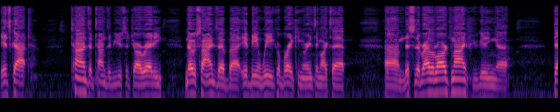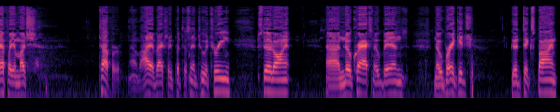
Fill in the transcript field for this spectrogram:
it's got tons and tons of usage already. No signs of uh, it being weak or breaking or anything like that. Um, this is a rather large knife. You're getting uh, definitely a much tougher. Um, I have actually put this into a tree, stood on it. Uh, no cracks, no bends, no breakage. Good thick spine.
